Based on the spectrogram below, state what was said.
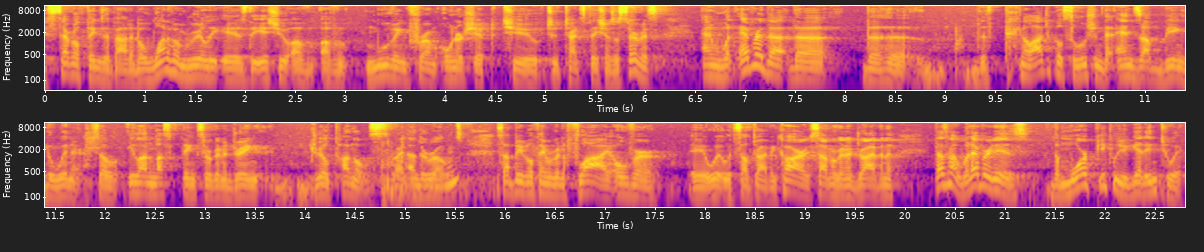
several things about it but one of them really is the issue of, of moving from ownership to, to transportation as a service and whatever the, the the, the technological solution that ends up being the winner. So Elon Musk thinks we're going to drill tunnels right under roads. Mm-hmm. Some people think we're going to fly over uh, with, with, self-driving cars. Some are going to drive in the. Doesn't matter. Whatever it is, the more people you get into it,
